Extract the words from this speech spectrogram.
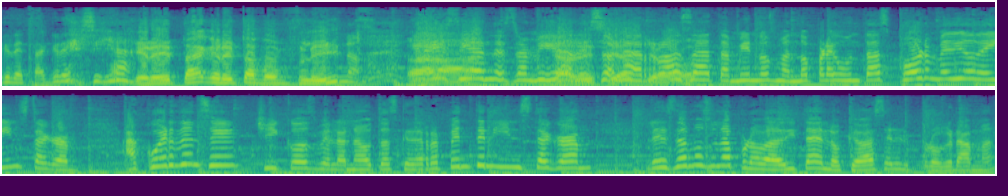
Greta Grecia. Greta, Greta Von Fleet. No, Ah, Grecia, nuestra amiga de Zona. Rosa, también nos mandó preguntas por medio de Instagram. Acuérdense, chicos velanautas, que de repente en Instagram les damos una probadita de lo que va a ser el programa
